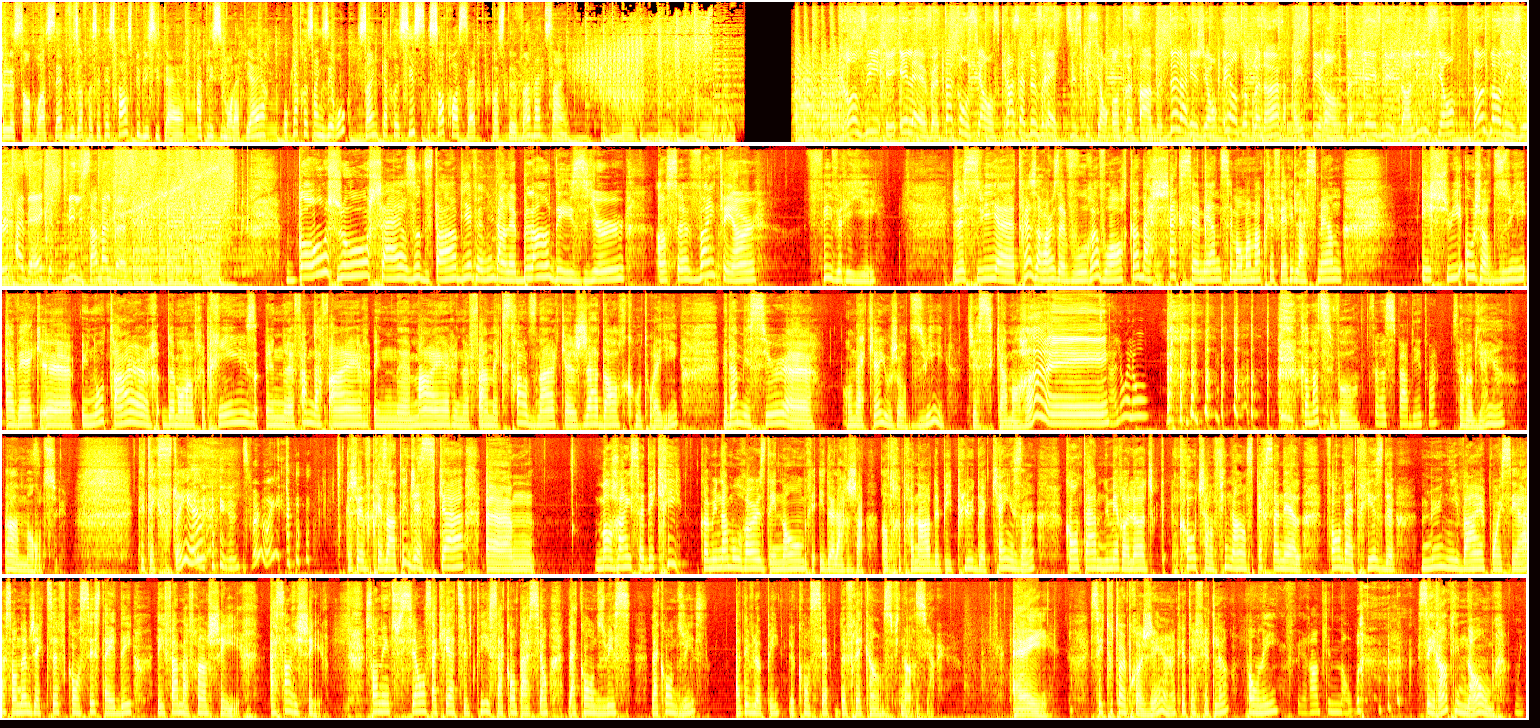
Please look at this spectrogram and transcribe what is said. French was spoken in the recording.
Le 1037 vous offre cet espace publicitaire. Appelez Simon Lapierre au 450 546 1037 poste 2025. Grandis et élève ta conscience grâce à de vraies discussions entre femmes de la région et entrepreneurs inspirantes. Bienvenue dans l'émission Dans le blanc des yeux avec Mélissa Malbeuf. Bonjour, chers auditeurs. Bienvenue dans le blanc des yeux en ce 21 février. Je suis euh, très heureuse de vous revoir comme à chaque semaine. C'est mon moment préféré de la semaine. Et je suis aujourd'hui avec euh, une auteure de mon entreprise, une femme d'affaires, une mère, une femme extraordinaire que j'adore côtoyer. Mesdames, messieurs, euh, on accueille aujourd'hui Jessica Morin. Allô, allô? Comment tu vas? Ça va super bien, toi? Ça va bien, hein? Oh mon Dieu. T'es excitée, hein? Un petit peu, oui. Je vais vous présenter Jessica. Euh, Morin se décrit comme une amoureuse des nombres et de l'argent. Entrepreneur depuis plus de 15 ans, comptable, numérologue, coach en finances personnelles, fondatrice de muniver.ca. Son objectif consiste à aider les femmes à franchir, à s'enrichir. Son intuition, sa créativité et sa compassion la conduisent, la conduisent à développer le concept de fréquence financière. Hey, c'est tout un projet hein, que tu as fait là, ton livre? C'est rempli de nombres. C'est rempli de nombres. Oui.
